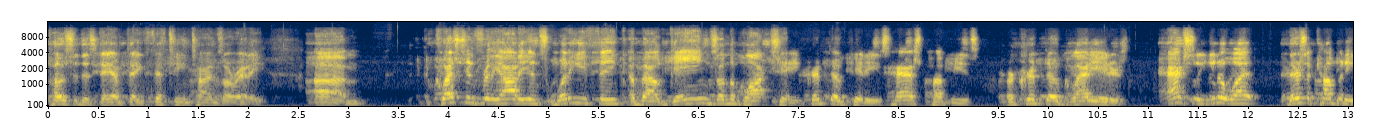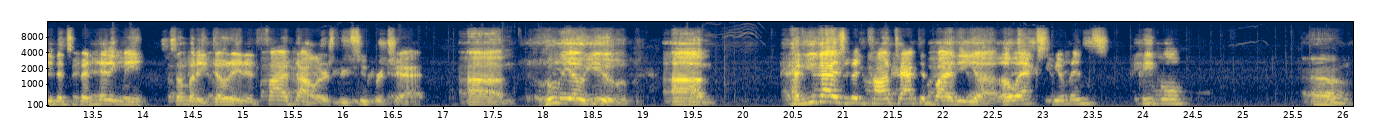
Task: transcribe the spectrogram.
posted this damn thing 15 times already. Um, question for the audience: What do you think about games on the blockchain, crypto kitties, hash puppies, or crypto gladiators? Actually, you know what? There's a company that's been hitting me. Somebody donated five dollars through super chat. Um, Julio, you. Um, have you guys been contacted by the uh, OX humans people? Oh,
